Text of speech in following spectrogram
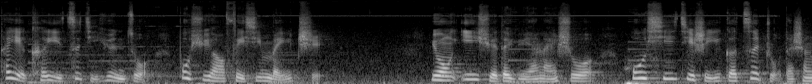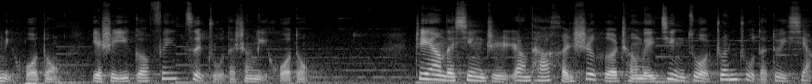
它也可以自己运作，不需要费心维持。用医学的语言来说，呼吸既是一个自主的生理活动，也是一个非自主的生理活动。这样的性质让它很适合成为静坐专注的对象。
